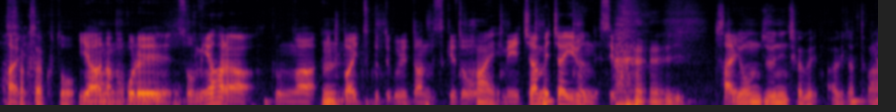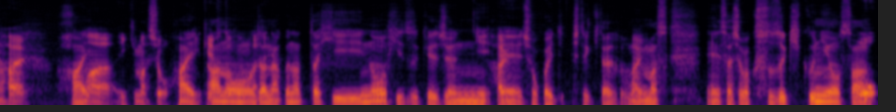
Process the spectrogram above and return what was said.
はいサクサクと。いやなんかこれ、そう、宮原くんがいっぱい作ってくれたんですけど、はいめちゃめちゃいるんですよ。はい40人近くあげちゃったかな。はい。はい。まあ、行きましょう。はい。あの、じゃあ亡くなった日の日付順に、はいえー紹介していきたいと思います。えー最初は鈴木邦夫さんお、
